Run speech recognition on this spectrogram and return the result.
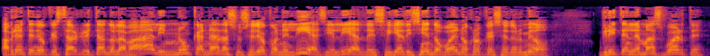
habrían tenido que estar gritándole a Baal y nunca nada sucedió con Elías y Elías le seguía diciendo, bueno, creo que se durmió. Grítenle más fuerte.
